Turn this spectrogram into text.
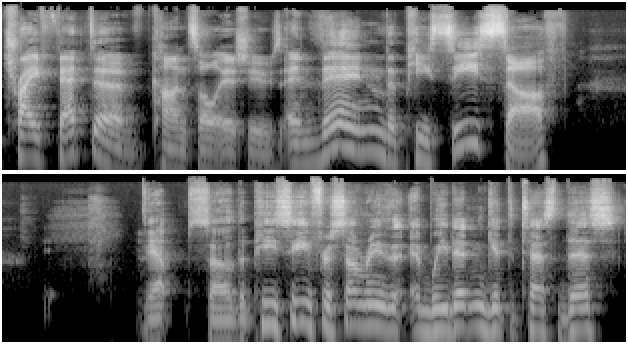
trifecta console issues. And then the PC stuff. Yep. So the PC, for some reason, we didn't get to test this.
